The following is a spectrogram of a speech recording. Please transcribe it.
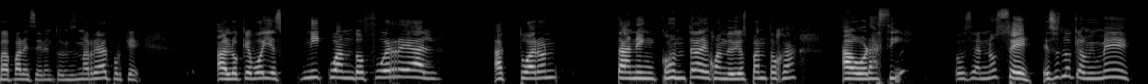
va a parecer entonces más real, porque a lo que voy es, ni cuando fue real actuaron tan en contra de Juan de Dios Pantoja, ahora sí. O sea, no sé, eso es lo que a mí me,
